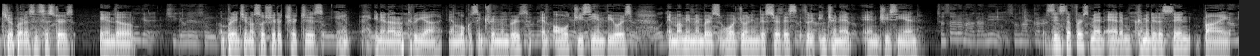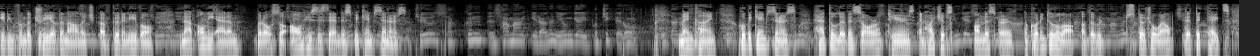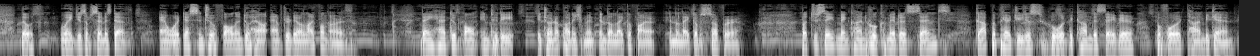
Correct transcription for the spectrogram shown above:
Dear brothers and sisters, in the uh, branch and associated churches in, in and out of Korea, and local sanctuary members, and all GCN viewers and Manmin members who are joining this service through internet and GCN. Since the first man Adam committed a sin by eating from the tree of the knowledge of good and evil, not only Adam, but also all his descendants became sinners. Mankind, who became sinners, had to live in sorrow, tears, and hardships on this earth according to the law of the spiritual realm that dictates the wages of sin is death, and were destined to fall into hell after their life on earth. They had to fall into the eternal punishment in the lake of fire and the lake of sulfur. But to save mankind who committed sins, God prepared Jesus who would become the Savior before time began.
